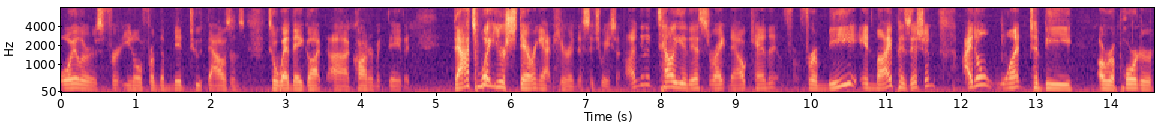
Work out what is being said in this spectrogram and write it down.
Oilers for you know from the mid 2000s to when they got uh, Connor McDavid. That's what you're staring at here in this situation. I'm going to tell you this right now, Ken. For me, in my position, I don't want to be a reporter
